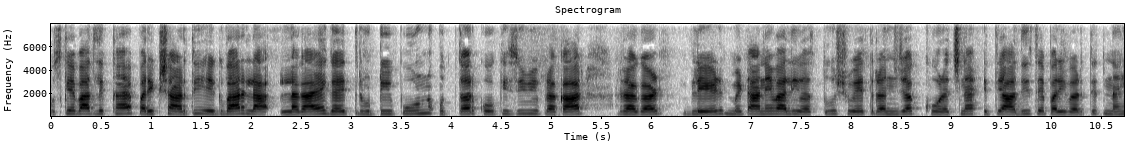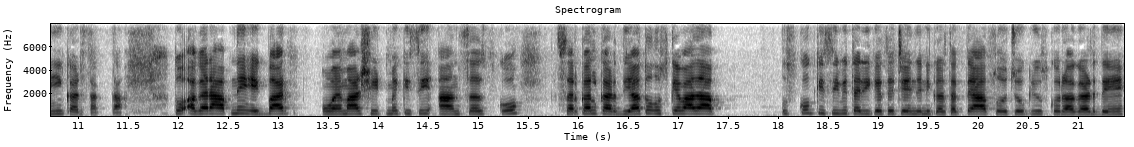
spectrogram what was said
उसके बाद लिखा है, परीक्षार्थी एक बार लगाए गए त्रुटिपूर्ण उत्तर को किसी भी प्रकार रगड़, ब्लेड, मिटाने वाली वस्तु, श्वेत रंजक, खोरचना इत्यादि से परिवर्तित नहीं कर सकता। तो अगर आपने एक बार ओ एम आर शीट में किसी आंसर्स को सर्कल कर दिया तो उसके बाद आप उसको किसी भी तरीके से चेंज नहीं कर सकते। आप सोचो कि उसको रगड़ दें,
